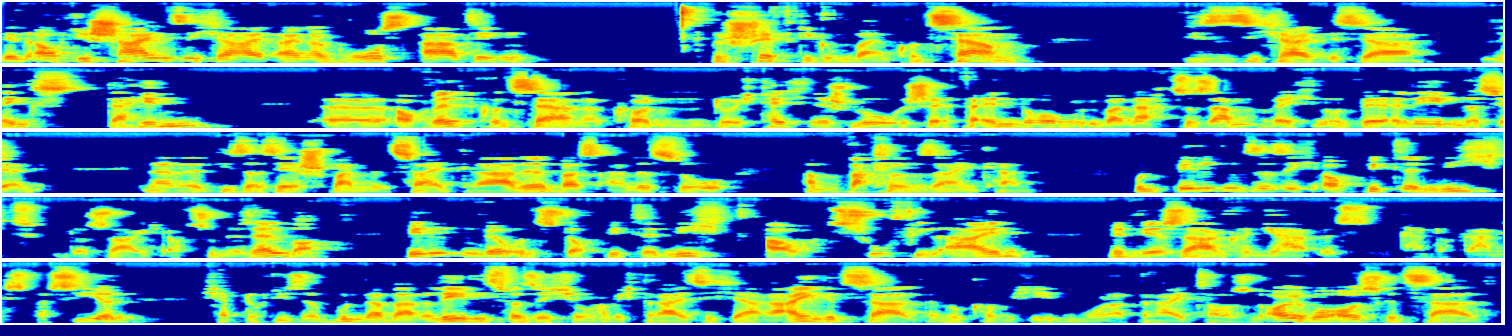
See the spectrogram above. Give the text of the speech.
Denn auch die Scheinsicherheit einer großartigen Beschäftigung beim Konzern, diese Sicherheit ist ja längst dahin. Äh, auch Weltkonzerne können durch technisch-logische Veränderungen über Nacht zusammenbrechen und wir erleben das ja in einer dieser sehr spannenden Zeit gerade, was alles so am Wackeln sein kann. Und bilden Sie sich auch bitte nicht, das sage ich auch zu mir selber, bilden wir uns doch bitte nicht auch zu viel ein, wenn wir sagen können, ja, es kann doch gar nichts passieren. Ich habe doch diese wunderbare Lebensversicherung, habe ich 30 Jahre eingezahlt, da bekomme ich jeden Monat 3000 Euro ausgezahlt.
